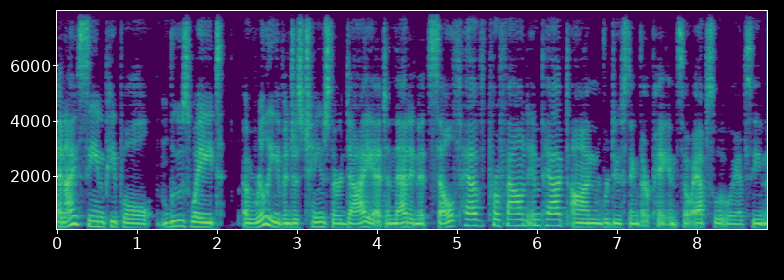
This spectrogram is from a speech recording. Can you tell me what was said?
And I've seen people lose weight, uh, really even just change their diet, and that in itself have profound impact on reducing their pain. So absolutely, I've seen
